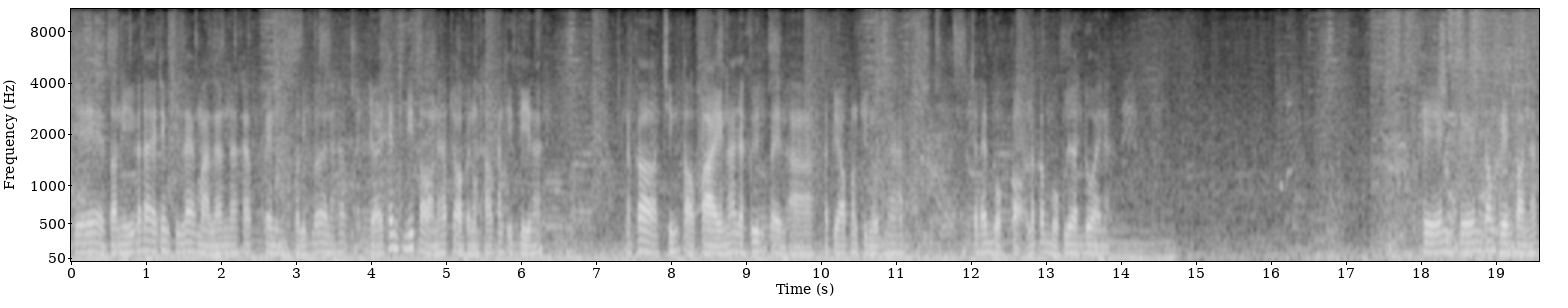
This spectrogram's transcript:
เค ตอนนี้ก็ได้ไอเทมชิ้นแรกมาแล้วนะครับ เป็นโซลิเวอร์นะครับ เดี๋ยวไอเทมชิ้นที่สองนะครับจะออกเป็นรองเท้ากันทีซีนะ แล้วก็ชิ้นต่อไปน่าจะขึ้นเป็นอ่าสเปียร์ออฟลองกินุสนะครับ จะได้บวกเกาะแล้วก็บวกเลือดด้วยนะ เพนเพนต้องเพนก่อนครับ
